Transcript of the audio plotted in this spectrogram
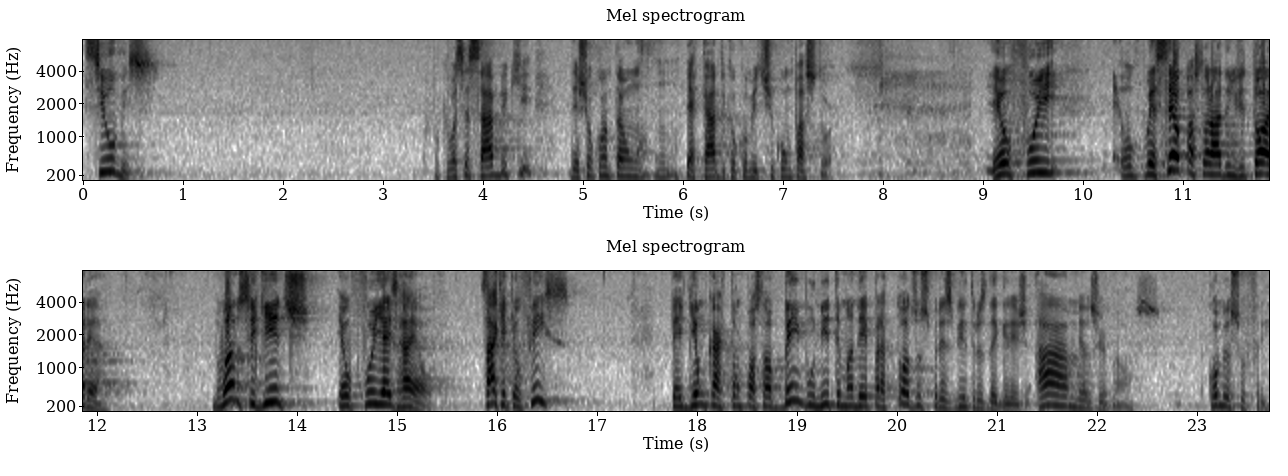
Ciúmes. Porque você sabe que, deixa eu contar um, um pecado que eu cometi com um pastor eu fui, eu comecei o pastorado em Vitória, no ano seguinte eu fui a Israel. Sabe o que, que eu fiz? Peguei um cartão postal bem bonito e mandei para todos os presbíteros da igreja. Ah, meus irmãos, como eu sofri.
